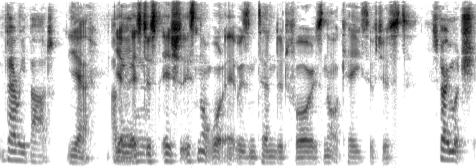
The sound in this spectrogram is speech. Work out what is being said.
very bad. Yeah, I yeah. it's just it's it's not what it was intended for. It's not a case of just. It's very much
